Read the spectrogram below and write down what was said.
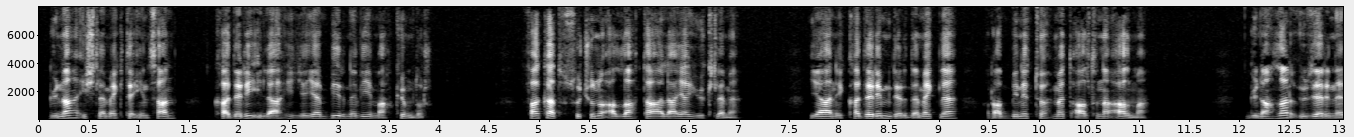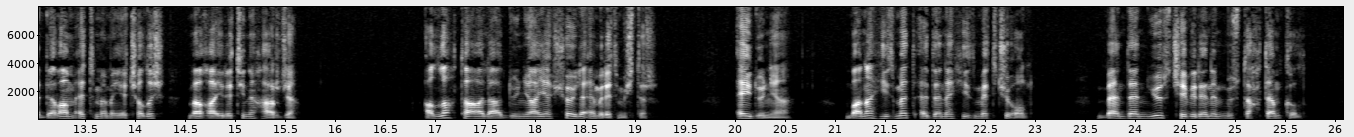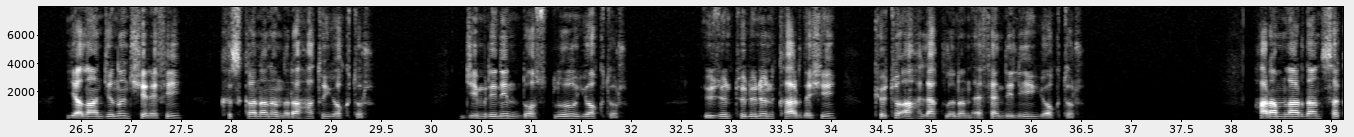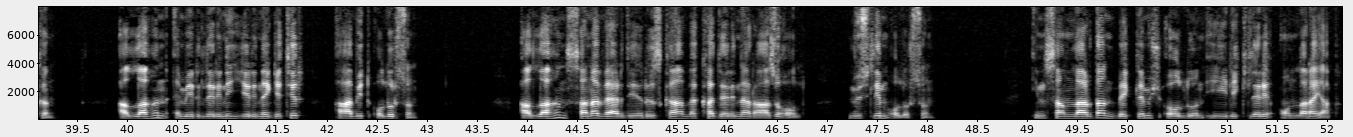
Günah işlemekte insan, kaderi ilahiyeye bir nevi mahkumdur. Fakat suçunu Allah Teala'ya yükleme. Yani kaderimdir demekle Rabbini töhmet altına alma. Günahlar üzerine devam etmemeye çalış ve gayretini harca. Allah Teala dünyaya şöyle emretmiştir. Ey dünya! Bana hizmet edene hizmetçi ol. Benden yüz çevireni müstahdem kıl. Yalancının şerefi, kıskananın rahatı yoktur. Cimrinin dostluğu yoktur. Üzüntülünün kardeşi, kötü ahlaklının efendiliği yoktur. Haramlardan sakın. Allah'ın emirlerini yerine getir, abid olursun. Allah'ın sana verdiği rızka ve kaderine razı ol. Müslim olursun. İnsanlardan beklemiş olduğun iyilikleri onlara yap.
